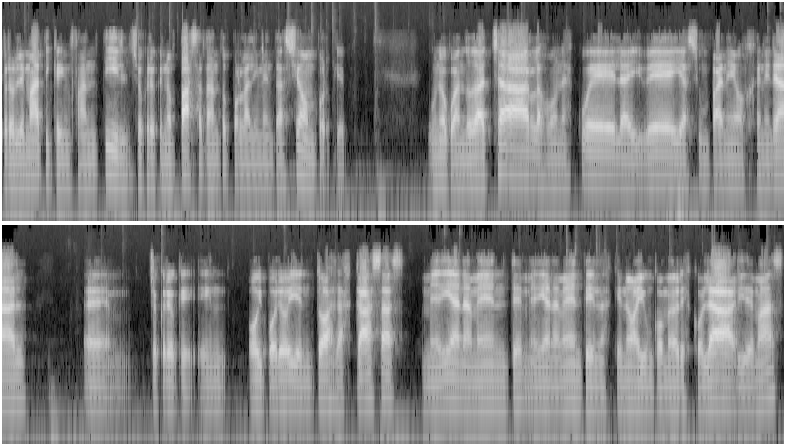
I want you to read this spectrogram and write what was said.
problemática infantil. Yo creo que no pasa tanto por la alimentación, porque uno cuando da charlas o una escuela y ve y hace un paneo general, em, yo creo que en, hoy por hoy en todas las casas, medianamente, medianamente, en las que no hay un comedor escolar y demás,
